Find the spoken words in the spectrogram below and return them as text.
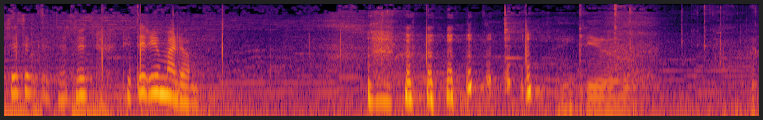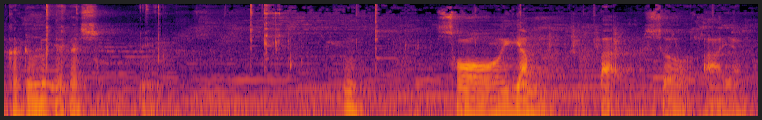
Sisi, diterima dong. Thank you. Nyeker dulu ya guys. Hmm. Soyam bakso ayam.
